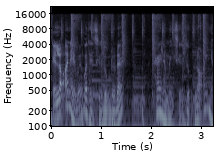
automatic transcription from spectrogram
cái lõi này vẫn có thể sử dụng được đấy. Hay là mình sử dụng lõi nhỉ?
